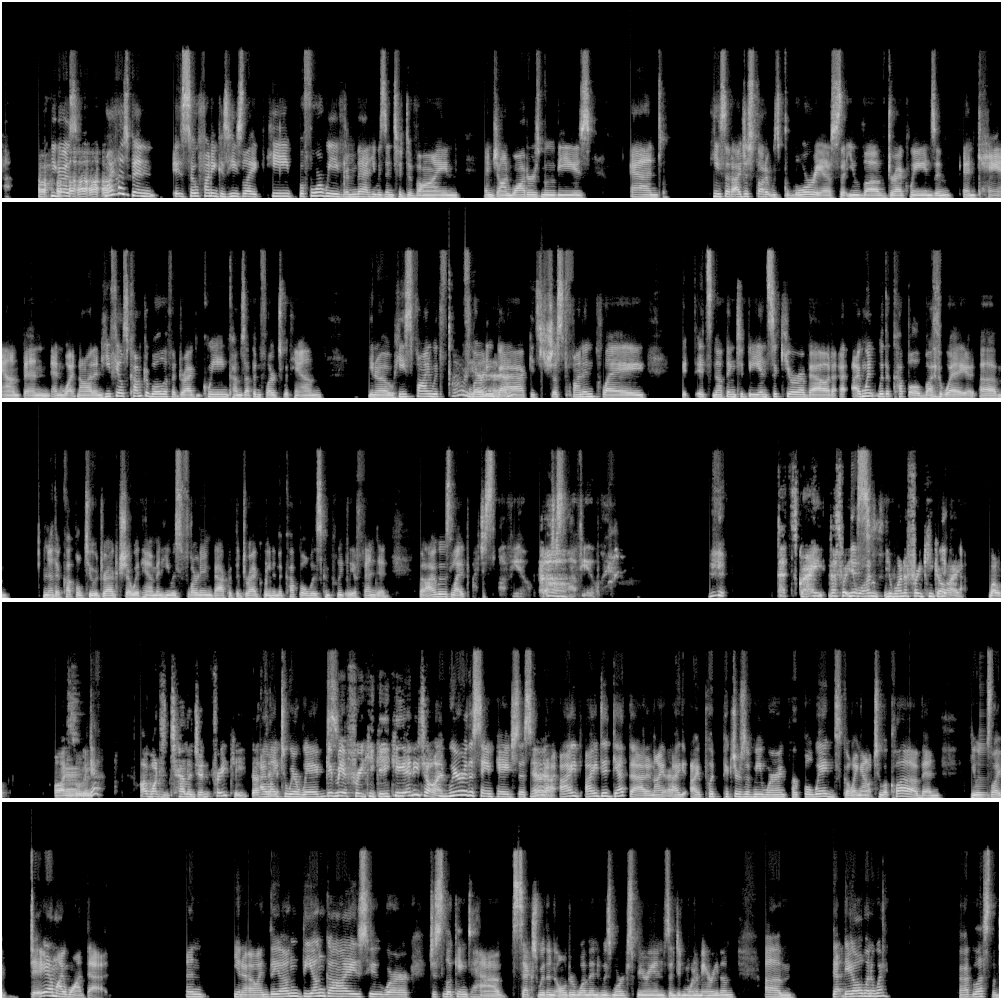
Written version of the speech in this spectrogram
he goes, my husband is so funny because he's like he before we even met he was into divine and john waters movies and he said, I just thought it was glorious that you love drag queens and and camp and and whatnot. And he feels comfortable if a drag queen comes up and flirts with him. You know, he's fine with Oh, flirting yeah. back. It's just fun and play. It, it's nothing to be insecure about. I, I went with a couple, by the way, um, another couple to a drag show with him, and he was flirting back with the drag queen, and the couple was completely offended. But I was like, I just love you. I just love you. That's great. That's what you Yes. want. You want a freaky guy. Yeah. Well, I sort of. Yeah. I want intelligent freaky. That's I it. like to wear wigs. give me a freaky geeky anytime. We're the same page, sister. Yeah. I, I I did get that, and I, Yeah. I I put pictures of me wearing purple wigs going out to a club, and he was like, "Damn, I want that." And you know, and the young the young guys who were just looking to have sex with an older woman who was more experienced and didn't want to marry them, um, that they all went away. God bless them.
